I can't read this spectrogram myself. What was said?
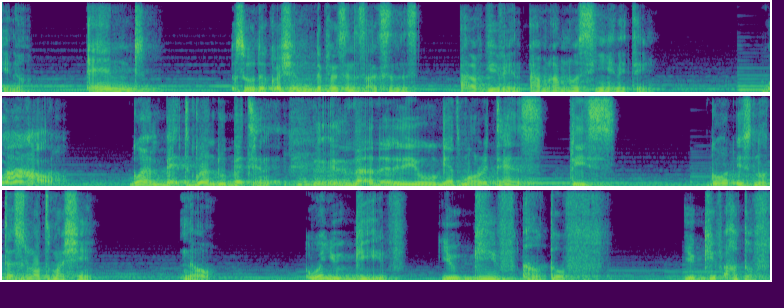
you know. And so the question the person is asking is, I've given, I'm, I'm not seeing anything. Wow. Go and bet. Go and do betting. That you get more returns. Please. God is not a slot machine. No. When you give, you give out of you give out of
